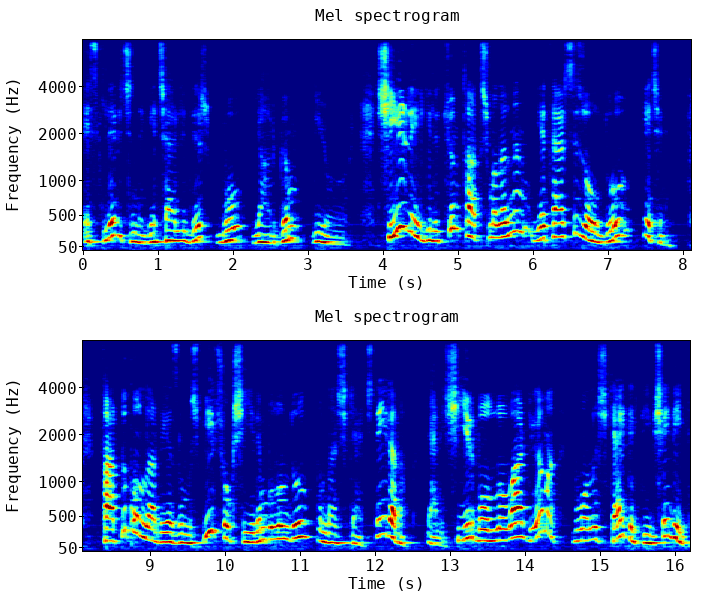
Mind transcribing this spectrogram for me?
eskiler için de geçerlidir bu yargım diyor. Şiirle ilgili tüm tartışmalarının yetersiz olduğu geçelim. Farklı konularda yazılmış birçok şiirin bulunduğu bundan şikayetçi değil adam. Yani şiir bolluğu var diyor ama bu onun şikayet ettiği bir şey değil.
